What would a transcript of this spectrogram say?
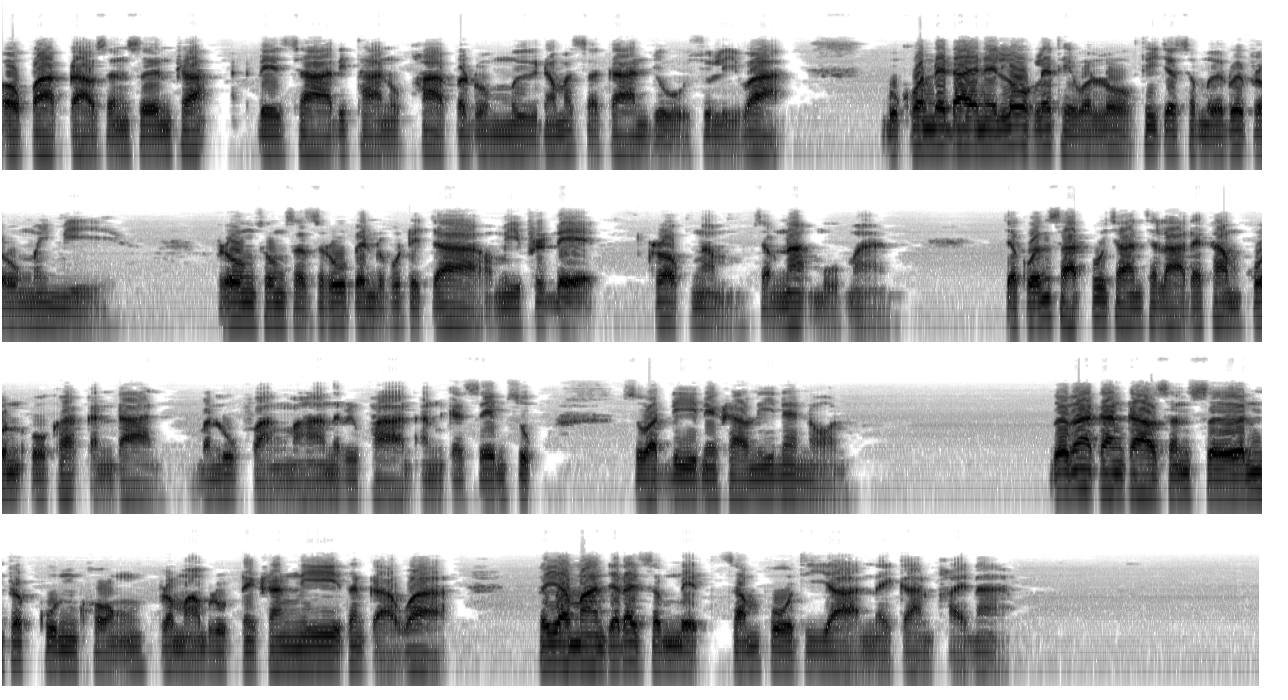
ออกปากกล่าวสรรเสริญพระเดชาดิธานุภาพประดมมือนมัสการอยู่ชุลีว่า บุคคลใดๆในโลกและเทวโลกที่จะเสมอด้วยพระองค์ไม่มี พระองค์ทรงสัสรู้เป็นพระพุทธเจ้ามีพระเดชครอบงำจำนะหมู่มารจะขนสัตว์ผู้ชาญฉลาดได้ข้ามพ้นโอคะกันดาน บรรลุฝั่งมหานรุพาน อันกเกษมสุข สวัสดีในคราวนี้แน่นอน โดยมาการกล่าวสรรเสริญพระคุณของพระมหาบุรุษในครั้งนี้ท่านกล่าวว่าพญามารจะได้สำเร็จสัมโพธิญาณในการภายหน้า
